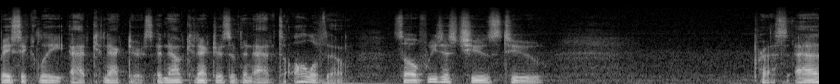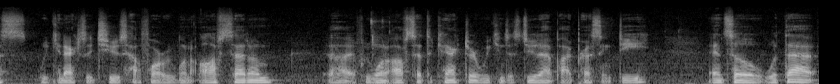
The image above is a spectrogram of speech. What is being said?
basically add connectors. And now connectors have been added to all of them. So if we just choose to press S, we can actually choose how far we want to offset them. Uh, if we want to offset the connector, we can just do that by pressing D. And so with that,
